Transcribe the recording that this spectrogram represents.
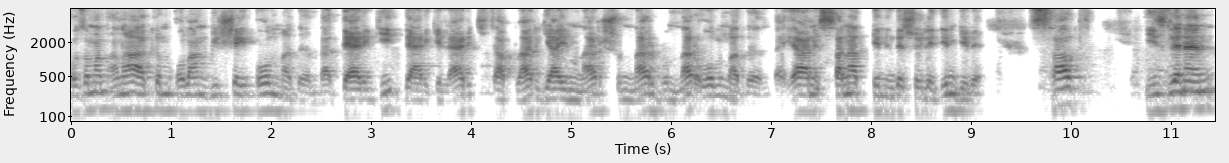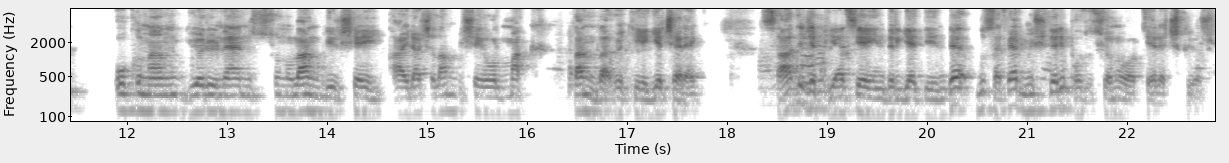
o zaman ana akım olan bir şey olmadığında dergi, dergiler, kitaplar, yayınlar, şunlar bunlar olmadığında yani sanat demin de söylediğim gibi salt izlenen, okunan, görünen, sunulan bir şey, paylaşılan bir şey olmaktan da öteye geçerek sadece piyasaya indirgediğinde bu sefer müşteri pozisyonu ortaya çıkıyor.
